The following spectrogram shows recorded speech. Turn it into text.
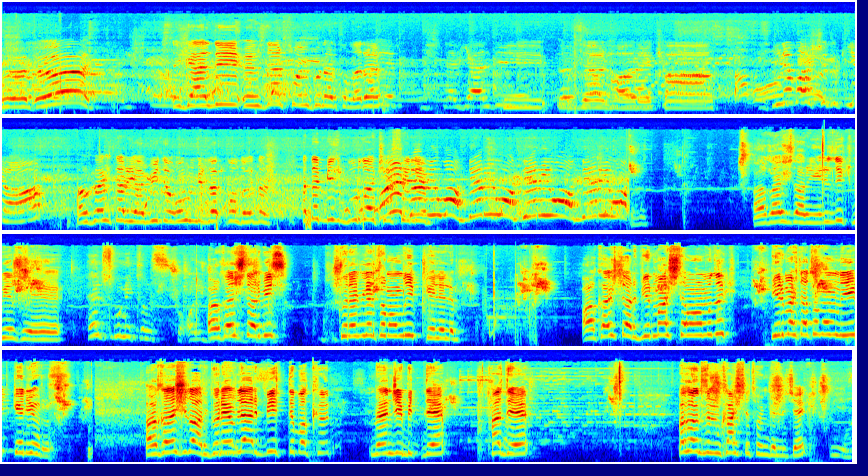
Öl öl. İşte geldi özel soygun haritaları. İşte geldi. Bir özel harekat. Yine başladık ya. Arkadaşlar ya video 11 dakika oldu. Hadi, hadi biz burada There keselim. you want, there you want, there you want, there you want. Arkadaşlar yenildik biz. Ee, Hepsi Nick'in suçu. Ay. arkadaşlar biz görevleri tamamlayıp gelelim. Arkadaşlar bir maç tamamladık. Bir maç daha tamamlayıp geliyoruz. Arkadaşlar görevler bitti bakın. Bence bitti. Hadi. Bakalım şimdi kaç jeton gelecek. Bir.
